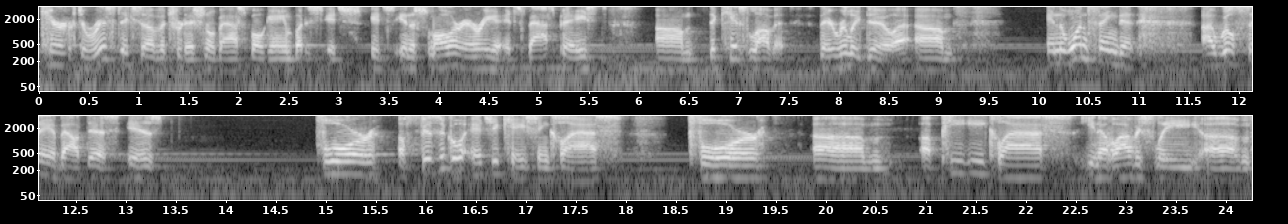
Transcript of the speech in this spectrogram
characteristics of a traditional basketball game, but it's it's it's in a smaller area. It's fast paced. Um, the kids love it. They really do. Uh, um, and the one thing that I will say about this is for a physical education class, for um, a PE class, you know, obviously um,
